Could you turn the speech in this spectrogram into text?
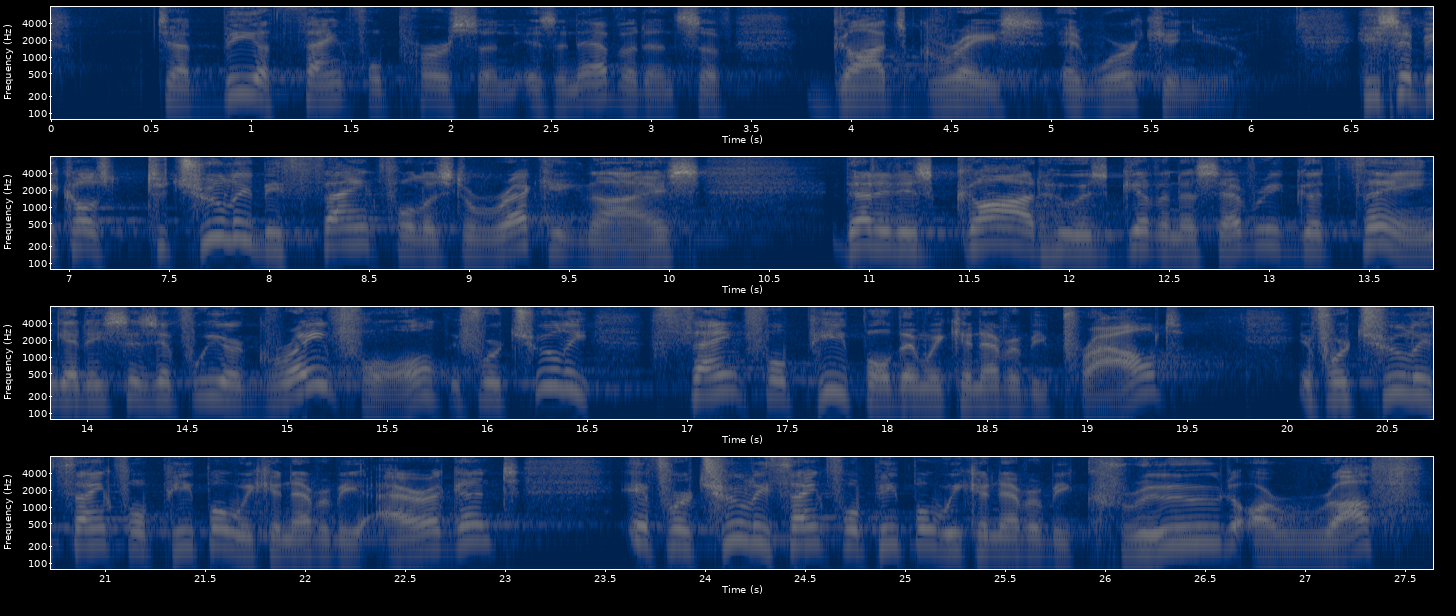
to be a thankful person is an evidence of God's grace at work in you. He said, because to truly be thankful is to recognize that it is God who has given us every good thing. And he says, if we are grateful, if we're truly thankful people, then we can never be proud. If we're truly thankful people, we can never be arrogant. If we're truly thankful people, we can never be crude or rough.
